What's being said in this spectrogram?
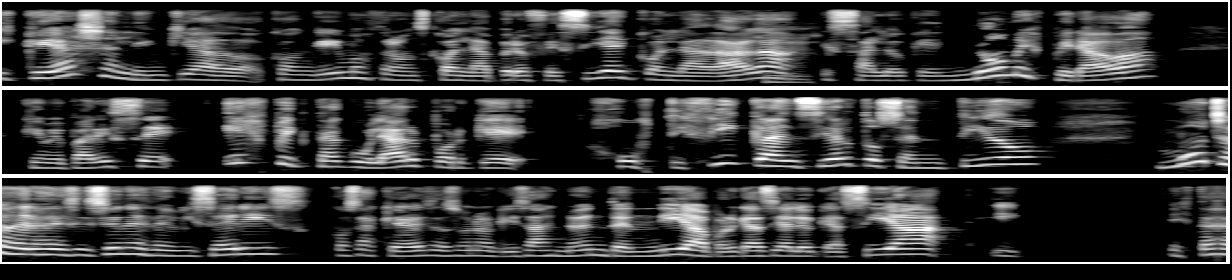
y que hayan linkeado con Game of Thrones, con la profecía y con la daga, mm. es algo que no me esperaba que me parece espectacular porque justifica en cierto sentido muchas de las decisiones de Viserys, cosas que a veces uno quizás no entendía por qué hacía lo que hacía y está,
